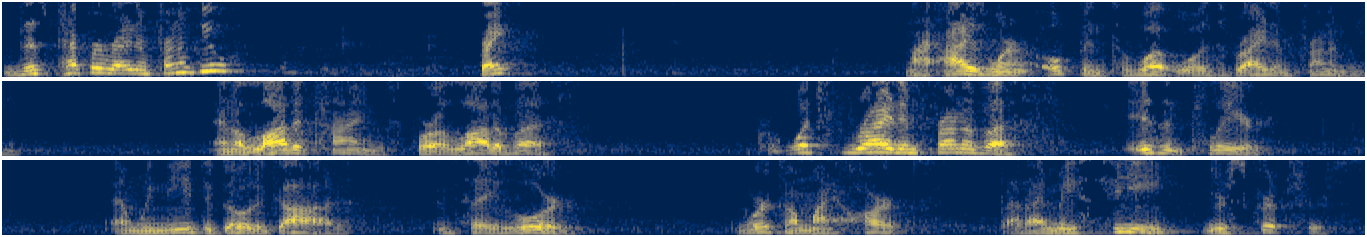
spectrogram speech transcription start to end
This pepper right in front of you? Right? My eyes weren't open to what was right in front of me. And a lot of times, for a lot of us, what's right in front of us isn't clear. And we need to go to God and say, Lord, work on my heart that I may see your scriptures.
